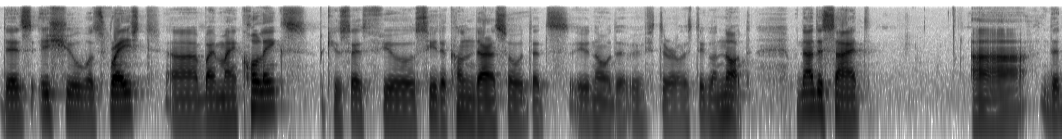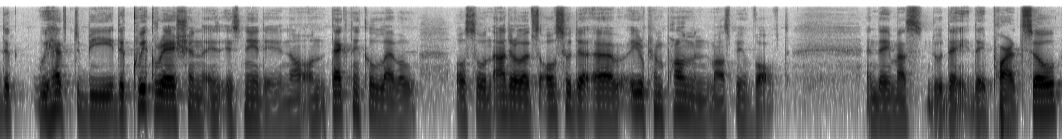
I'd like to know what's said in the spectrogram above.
this issue was raised uh, by my colleagues because if you see the calendar, so that's you know the, if it's realistic or not. On the other side, the, the, we have to be, the quick reaction is, is, needed, you know, on technical level, also on other levels. Also the uh, European Parliament must be involved and they must do their, their part. So,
